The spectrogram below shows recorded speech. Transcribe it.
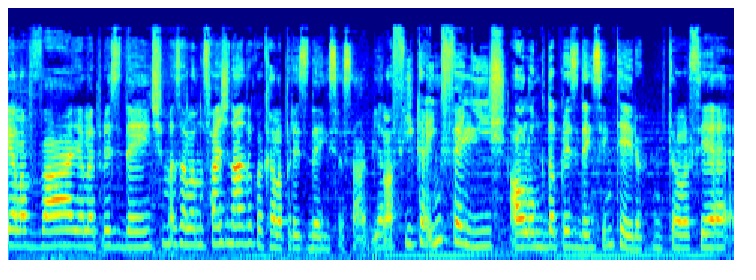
ela vai, ela é presidente, mas ela não faz nada com aquela presidência, sabe? Ela fica infeliz ao longo da presidência inteira. Então, assim, é,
